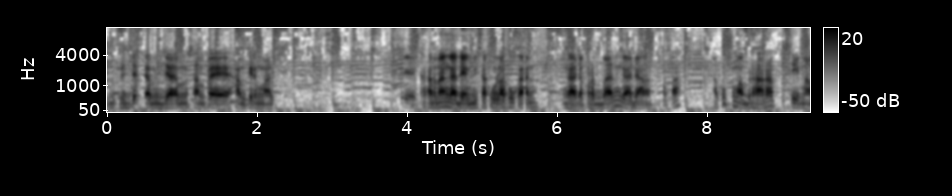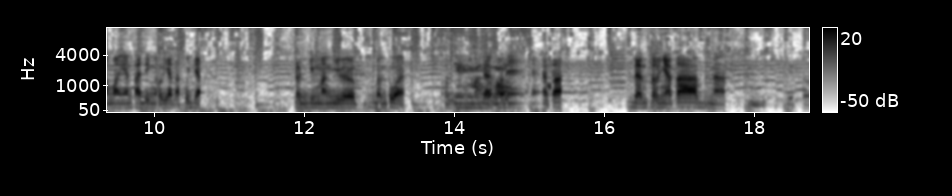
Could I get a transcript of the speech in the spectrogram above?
berjam-jam sampai hampir. Eh, Karena nggak ada yang bisa kulakukan, nggak ada perban, nggak ada apa. Aku cuma berharap si mamang yang tadi ngelihat aku jatuh pergi manggil bantuan pergi memang dan mau ternyata dan ternyata benar Hmm. gitu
